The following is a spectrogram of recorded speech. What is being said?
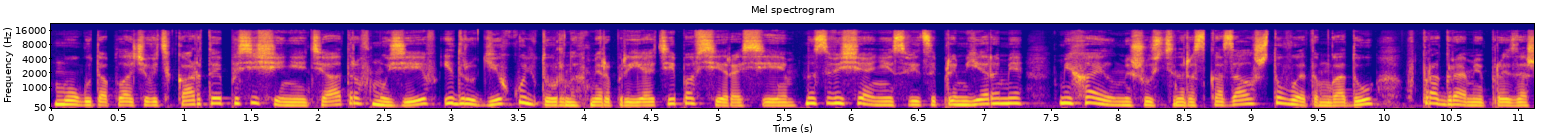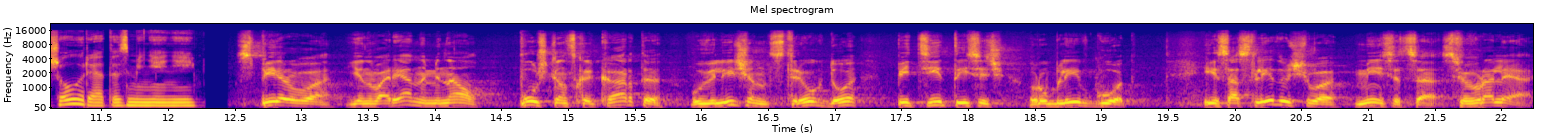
могут оплачивать карты посещения театров, музеев и других культурных мероприятий по всей России. На совещании с вице-премьерами Михаил Мишустин рассказал, что в этом году в программе произошел ряд изменений. С 1 января номинал Пушкинской карты увеличен с 3 до 5 тысяч рублей в год – и со следующего месяца, с февраля,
